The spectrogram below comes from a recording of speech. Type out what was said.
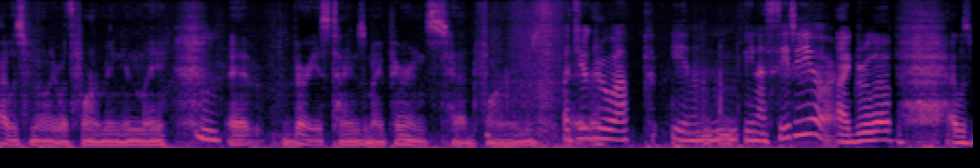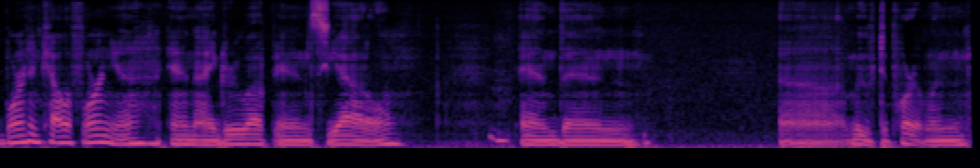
I was familiar with farming in my Mm. at various times. My parents had farms. But you grew up in in a city, or I grew up. I was born in California, and I grew up in Seattle, and then uh, moved to Portland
